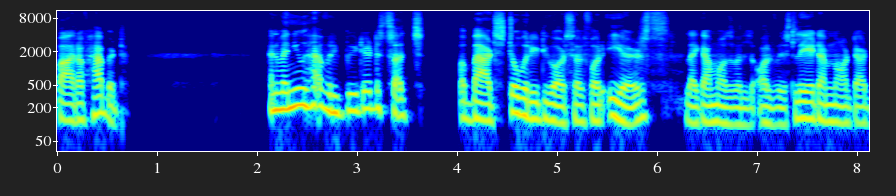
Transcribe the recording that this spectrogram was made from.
power of habit. And when you have repeated such a bad story to yourself for years, like I'm always always late, I'm not at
